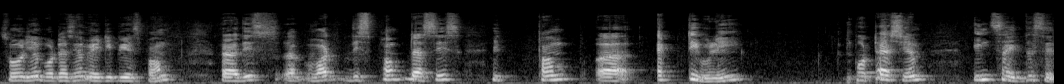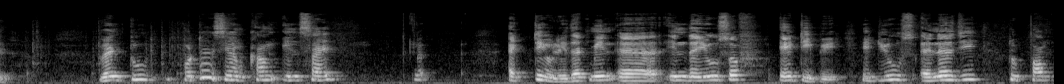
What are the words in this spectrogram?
sodium potassium ATPase pump. uh, this uh, what this pump does is it pump uh, actively potassium inside the cell. When two potassium come inside uh, actively that means uh, in the use of ATP it use energy to pump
